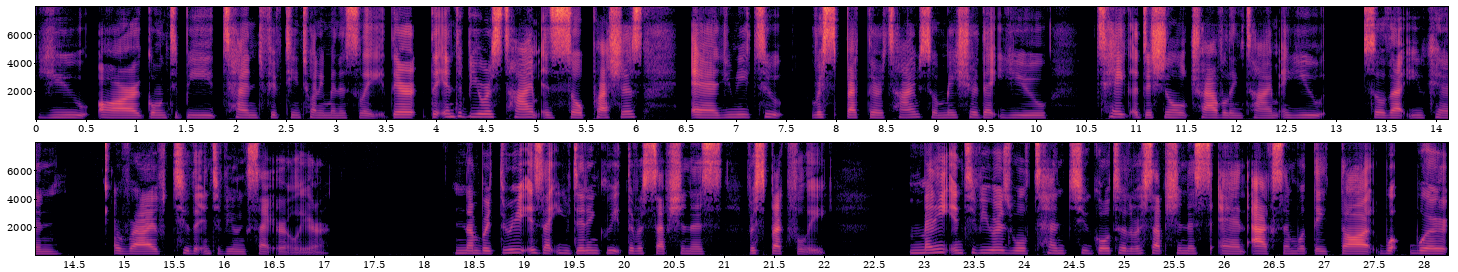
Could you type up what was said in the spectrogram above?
you are going to be 10 15 20 minutes late. There the interviewer's time is so precious and you need to respect their time. So make sure that you take additional traveling time and you so that you can arrive to the interviewing site earlier Number three is that you didn't greet the receptionist respectfully. Many interviewers will tend to go to the receptionist and ask them what they thought, what were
